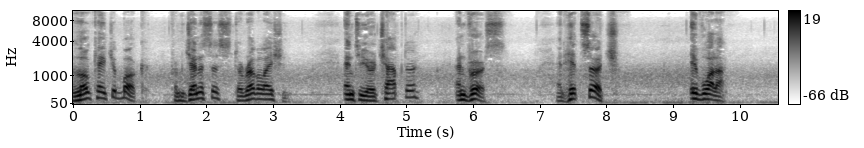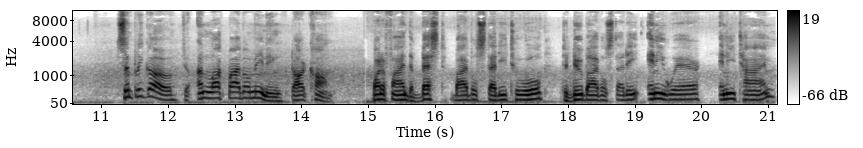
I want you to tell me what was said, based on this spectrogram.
Locate your book from Genesis to Revelation. Enter your chapter and verse and hit search. Et voila. Simply go to unlockbiblemeaning.com. Want to find the best Bible study tool to do Bible study anywhere, anytime?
